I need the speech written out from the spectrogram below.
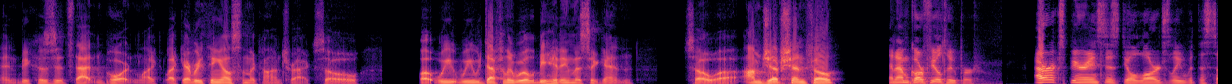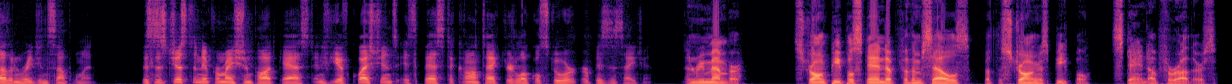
and because it's that important, like like everything else in the contract. So, but we we definitely will be hitting this again. So uh, I'm Jeff Schenfeld. And I'm Garfield Hooper. Our experiences deal largely with the Southern Region Supplement. This is just an information podcast, and if you have questions, it's best to contact your local steward or business agent. And remember, strong people stand up for themselves, but the strongest people stand up for others.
